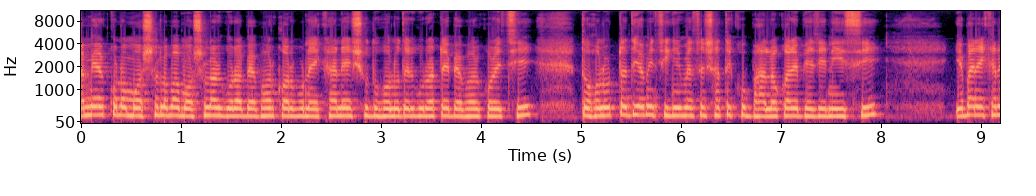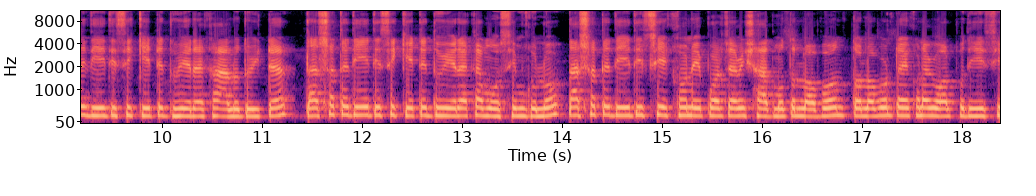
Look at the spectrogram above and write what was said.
আমি আর কোনো মশলা বা মশলার গুঁড়া ব্যবহার করব না এখানে, শুধু হলুদের গুঁড়াটাই ব্যবহার করেছি। তো হলুদটা দিয়ে আমি চিংড়ি মাছের সাথে খুব ভালো করে ভেজে নিয়েছি। এবার এখানে দিয়ে দিছি কেটে ধুয়ে রাখা আলু দুইটা। তার সাথে দিয়ে দিছি কেটে ধুয়ে রাখা মৌসিমগুলো। তার সাথে দিয়ে দিচ্ছি এখন এই পর্যায়ে আমি স্বাদ মতো লবণ। তো লবণটা এখন আমি অল্প দিয়েছি,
